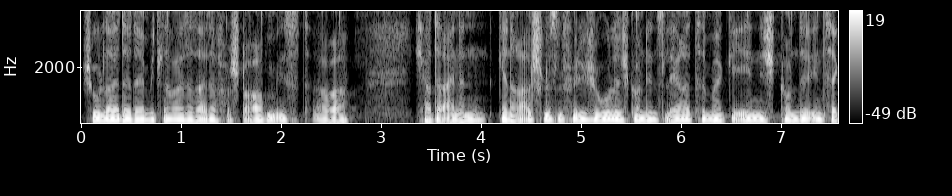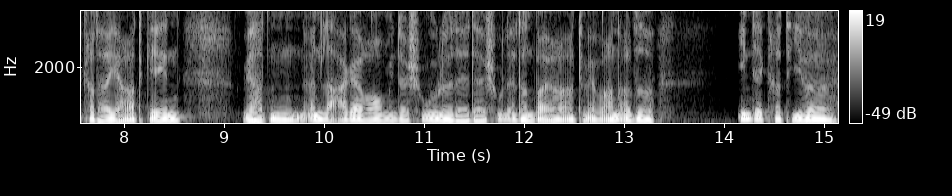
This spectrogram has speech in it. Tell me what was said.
Schulleiter, der mittlerweile leider verstorben ist. Aber ich hatte einen Generalschlüssel für die Schule, ich konnte ins Lehrerzimmer gehen, ich konnte ins Sekretariat gehen. Wir hatten einen Lagerraum in der Schule, der, der Schulelternbeirat. Wir waren also integrativer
